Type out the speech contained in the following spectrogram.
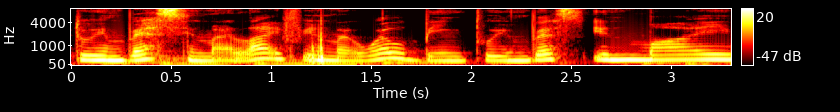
to invest in my life in my well-being to invest in my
